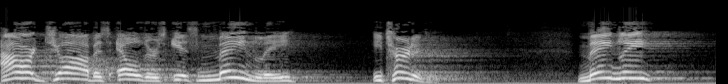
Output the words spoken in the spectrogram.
Our job as elders is mainly eternity. Mainly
